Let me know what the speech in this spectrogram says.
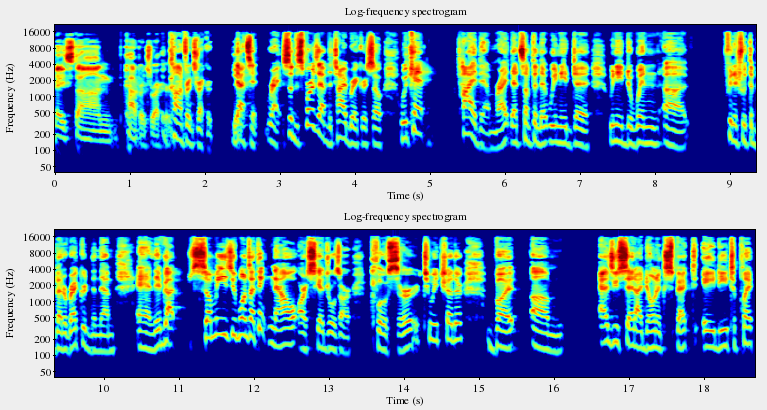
based on conference record. Conference record. Yeah. That's it, right? So the Spurs have the tiebreaker, so we can't tie them, right? That's something that we need to we need to win uh finish with a better record than them. And they've got some easy ones. I think now our schedules are closer to each other, but, um, as you said, I don't expect AD to play.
